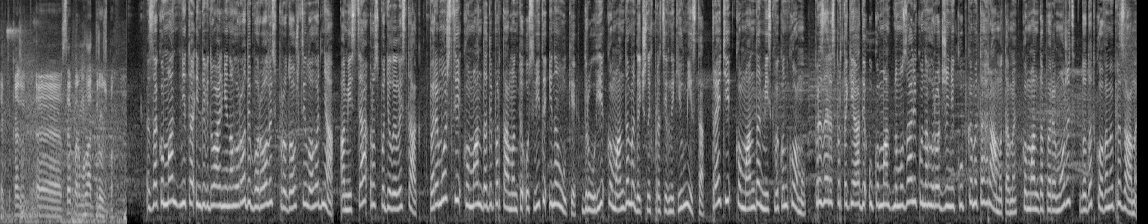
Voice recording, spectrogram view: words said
як то кажуть, е, все перемогла дружба. За командні та індивідуальні нагороди боролись впродовж цілого дня, а місця розподілились так: переможці команда департаменту освіти і науки, другі команда медичних працівників міста, треті команда міськвиконкому. Призери спартакіади у командному заліку нагороджені кубками та грамотами. Команда переможець додатковими призами.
